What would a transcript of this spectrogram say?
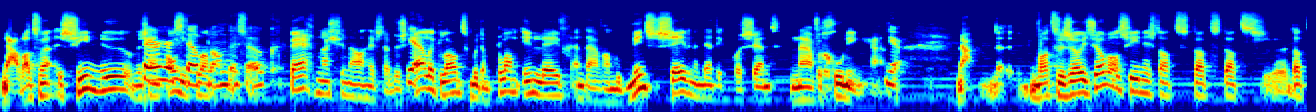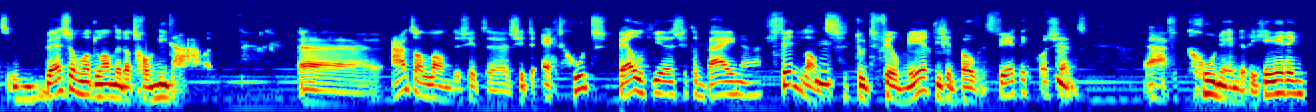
Nou, wat we zien nu. We per zijn herstelplan al die dus ook. Per nationaal herstel. Dus elk land moet een plan inleveren en daarvan moet minstens 37% naar vergroening gaan. Ja. Nou, wat we sowieso al zien is dat, dat, dat, dat best wel wat landen dat gewoon niet halen. Uh, aantal landen zitten, zitten echt goed. België zit er bijna. Finland hm. doet veel meer. Die zit boven de 40 procent. Hm. Ja, groene in de regering.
